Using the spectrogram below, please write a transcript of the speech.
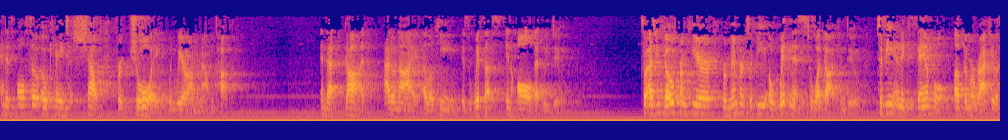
And it's also okay to shout for joy when we are on the mountaintop. And that God, Adonai Elohim, is with us in all that we do. So as you go from here, remember to be a witness to what God can do to be an example of the miraculous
